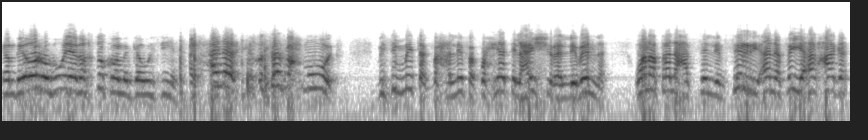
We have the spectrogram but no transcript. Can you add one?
كان بيقروا بيقول يا بختكم متجوزين. أنا الاستاذ محمود بذمتك بحلفك وحياة العشرة اللي بينا وأنا طالع على السلم سري أنا فيا قال حاجة؟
